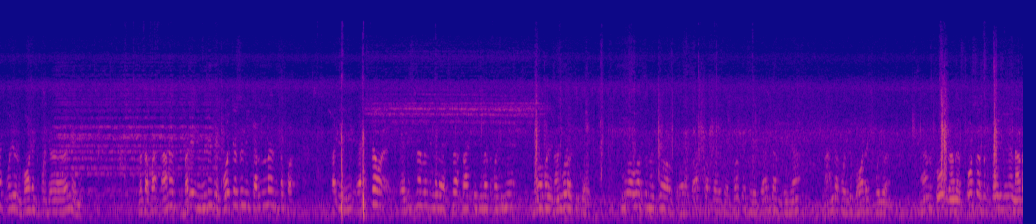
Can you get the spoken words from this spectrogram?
ಹೋಗ್ಲಿಕ್ಕೆ ಪೊಯ್ಯೋಡು ಗೋಡೆಗೆ ಪೊಯ್ಯೋದು ಗೊತ್ತಪ್ಪ ನಾನು ಬರೀ ಹಿಡಿದೆ ಕೋಚಸ್ ನಿಕ್ಕೆಲ್ಲ ನಿಂತಪ್ಪ ಅದು ಈ ಎಕ್ಸ್ಟ್ರಾ ಎಡಿಷ್ನಲ್ ನಿಮಗೆ ಎಕ್ಸ್ಟ್ರಾ ಪ್ರಾಕ್ಟೀಸ್ ಇಲ್ಲ ಬಗ್ಗೆ ನಾವು ಬರೀ ನಂಗಳು ಹತ್ತಿದ್ದೆ ಟೂ ಅವರ್ಸ್ ನಂಗೆ ಲ್ಯಾಪ್ಟಾಪ್ ಕೋಚಸ್ ಡ್ಯಾನ್ಸ್ ನಾನೇ ಪೊಯ್ದು ಗೋಡೆಗೆ ಪೊಯ್ಯೋಣ ನಾನು ಕೋಚ್ ನಾನು ಸ್ಪೋರ್ಟ್ಸ್ ಟ್ರೈನಿಂಗ್ ನಾಡ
